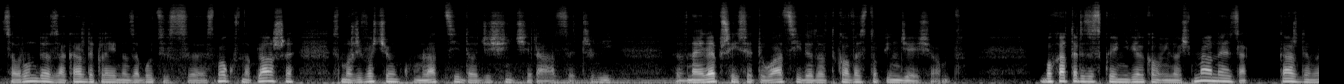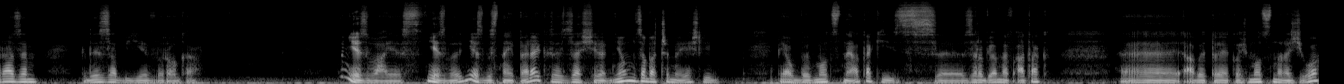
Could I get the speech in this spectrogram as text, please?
co rundę za każdy klejnot zabójców z smoków na planszy z możliwością kumulacji do 10 razy, czyli w najlepszej sytuacji dodatkowe 150. Bohater zyskuje niewielką ilość many za każdym razem, gdy zabije wroga. No niezła jest, niezły, niezły snajperek za- średnią. Zobaczymy, jeśli miałby mocny atak i z, zrobione w atak, e, aby to jakoś mocno raziło.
